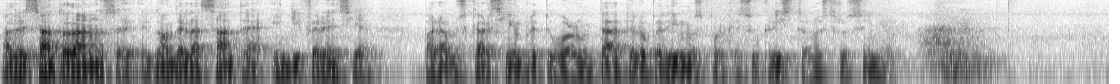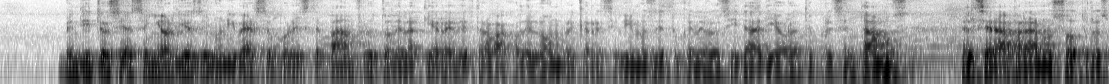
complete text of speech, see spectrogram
Padre Santo, danos eh, el don de la santa indiferencia para buscar siempre tu voluntad. Te lo pedimos por Jesucristo nuestro Señor. Bendito sea Señor Dios del universo por este pan, fruto de la tierra y del trabajo del hombre que recibimos de tu generosidad y ahora te presentamos. Él será para nosotros.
